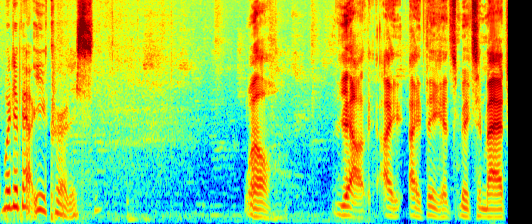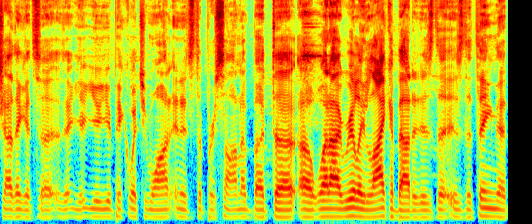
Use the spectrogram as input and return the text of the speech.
What about you, Curtis? Well, yeah, I, I think it's mix and match. I think it's uh, you, you you pick what you want, and it's the persona. But uh, uh, what I really like about it is the is the thing that,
